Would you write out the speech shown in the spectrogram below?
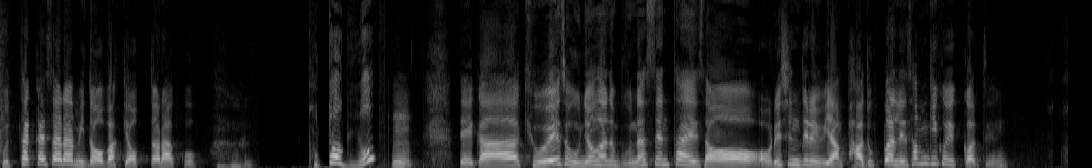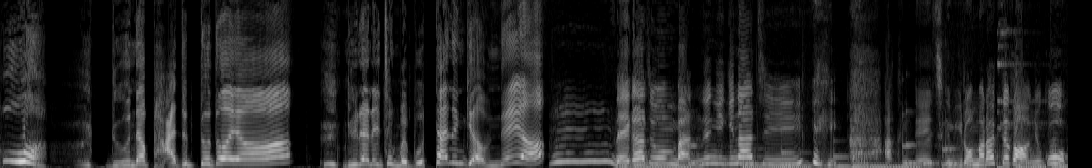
부탁할 사람이 너밖에 없더라고. 부탁이요? 음, 내가 교회에서 운영하는 문화센터에서 어르신들을 위한 바둑반을 섬기고 있거든. 우와, 누나 바둑 도둬요. 누나는 정말 못하는 게 없네요. 내가 좀 만능이긴 하지. 아, 근데 지금 이런 말 할 때가 아니고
